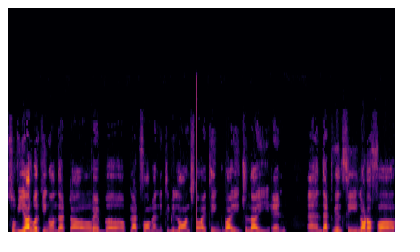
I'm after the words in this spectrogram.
So we are working on that uh, web uh, platform, and it will be launched, uh, I think, by July end, and that will see a lot of uh,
